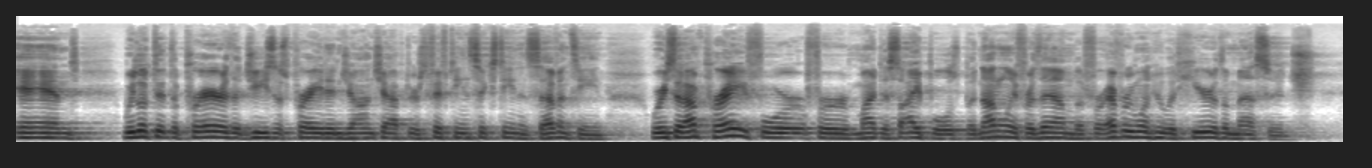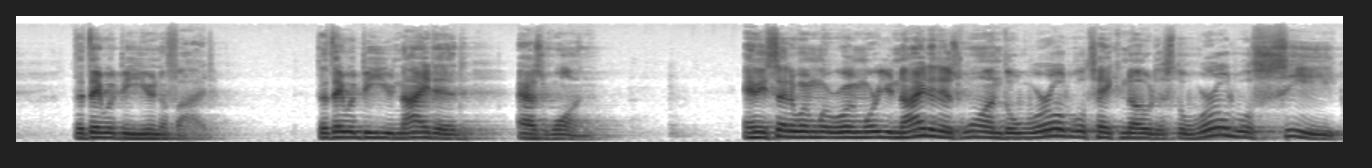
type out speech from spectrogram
And we looked at the prayer that Jesus prayed in John chapters 15, 16, and 17, where he said, I pray for, for my disciples, but not only for them, but for everyone who would hear the message, that they would be unified, that they would be united as one. And he said, when we're, when we're united as one, the world will take notice, the world will see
